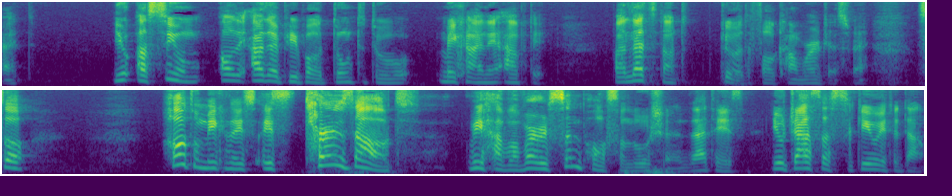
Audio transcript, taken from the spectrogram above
right? You assume all the other people don't do make any update. But that's not good for convergence, right? So how to make this? It turns out we have a very simple solution. That is, you just scale it down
